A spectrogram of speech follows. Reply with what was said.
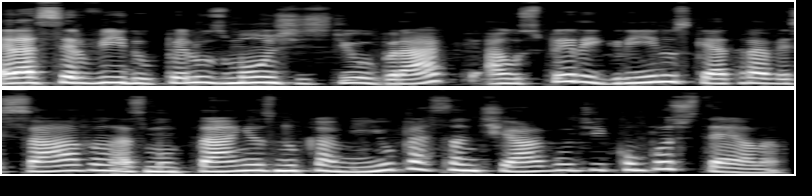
Era servido pelos monges de Aubrac aos peregrinos que atravessavam as montanhas no caminho para Santiago de Compostela.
